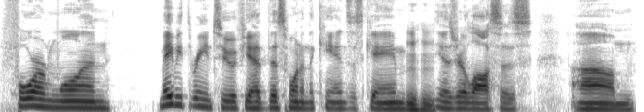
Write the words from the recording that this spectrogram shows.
four and one, maybe three and two, if you had this one in the Kansas game Mm-hmm. as your losses, um,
